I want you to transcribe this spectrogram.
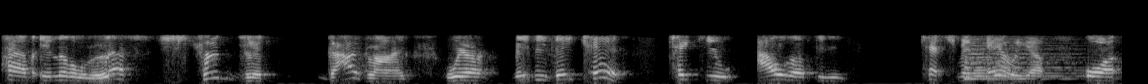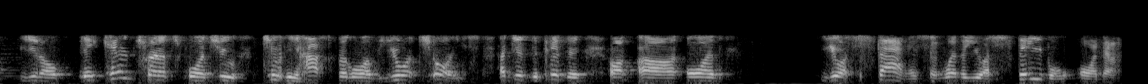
have a little less stringent guideline where maybe they can take you out of the catchment area or you know they can transport you to the hospital of your choice, again depending on uh, on your status and whether you are stable or not.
